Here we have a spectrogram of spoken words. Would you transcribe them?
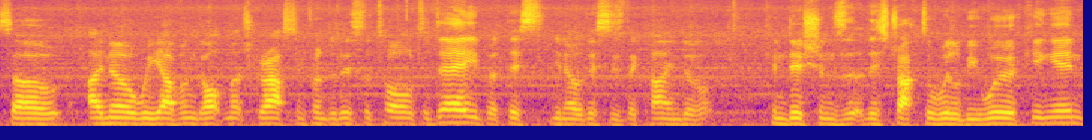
So I know we haven't got much grass in front of this at all today, but this, you know, this is the kind of conditions that this tractor will be working in.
